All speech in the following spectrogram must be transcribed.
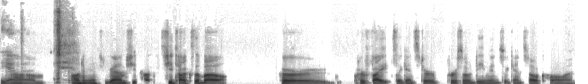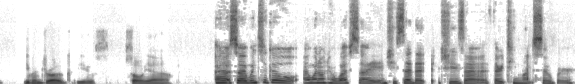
The end. Um, on her Instagram, she talks she talks about her her fights against her personal demons against alcohol and even drug use. So yeah. Uh, so I went to go. I went on her website, and she said that she's uh 13 months sober.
